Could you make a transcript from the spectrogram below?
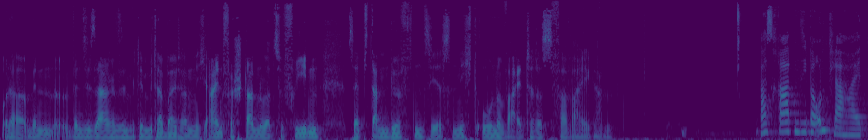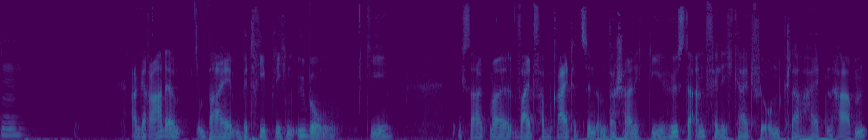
oder wenn, wenn Sie sagen, Sie sind mit den Mitarbeitern nicht einverstanden oder zufrieden, selbst dann dürften Sie es nicht ohne weiteres verweigern. Was raten Sie bei Unklarheiten? Gerade bei betrieblichen Übungen, die, ich sage mal, weit verbreitet sind und wahrscheinlich die höchste Anfälligkeit für Unklarheiten haben,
